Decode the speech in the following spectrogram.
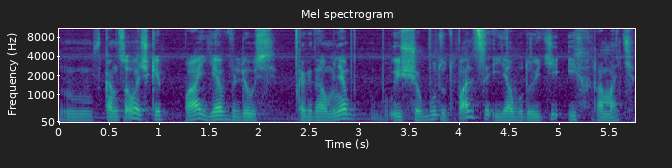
в концовочке появлюсь, когда у меня еще будут пальцы, и я буду идти их хромать.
